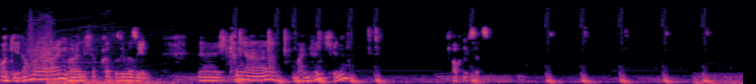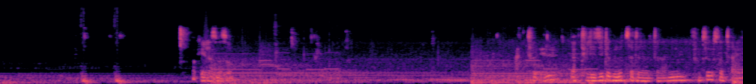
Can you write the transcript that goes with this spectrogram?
Und gehe nochmal da rein, weil ich habe gerade was übersehen. Äh, ich kann ja mein Hündchen auch nicht setzen. Okay, lassen wir so. Aktuell aktualisierte Benutzerdateien, Funktionsverteilung.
